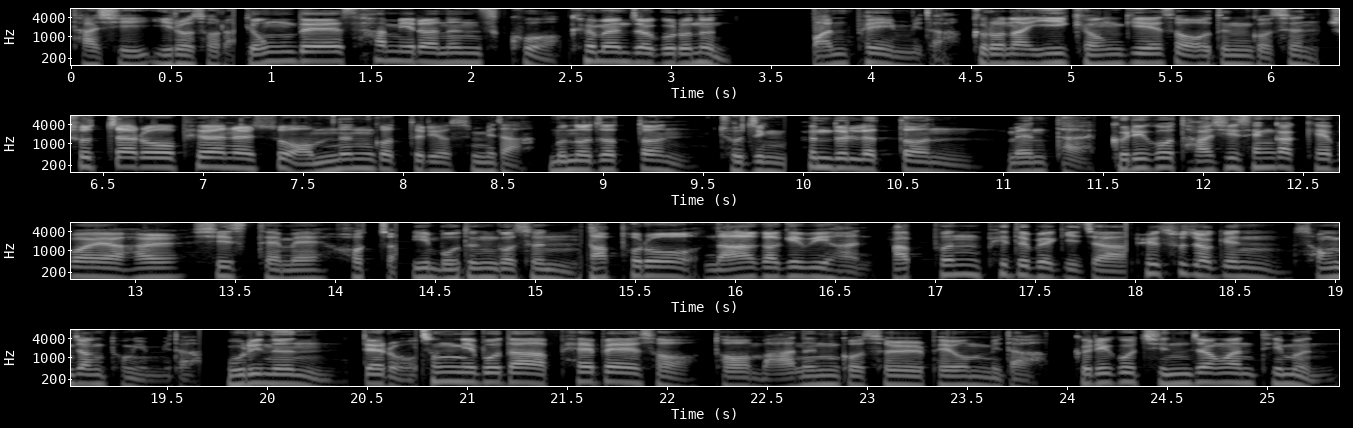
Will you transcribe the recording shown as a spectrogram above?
다시 일어서라. 0대 3이라는 스코어. 표면적으로는 완패입니다. 그러나 이 경기에서 얻은 것은 숫자로 표현할 수 없는 것들이었습니다. 무너졌던 조직, 흔들렸던 멘탈, 그리고 다시 생각해봐야 할 시스템의 허점. 이 모든 것은 앞으로 나아가기 위한 아픈 피드백이자 필수적인 성장통입니다. 우리는 때로 승리보다 패배에서 더 많은 것을 배웁니다. 그리고 진정한 팀은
